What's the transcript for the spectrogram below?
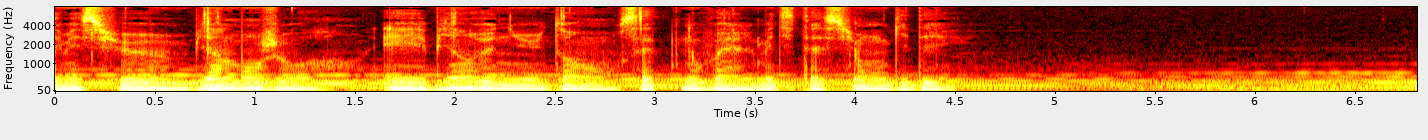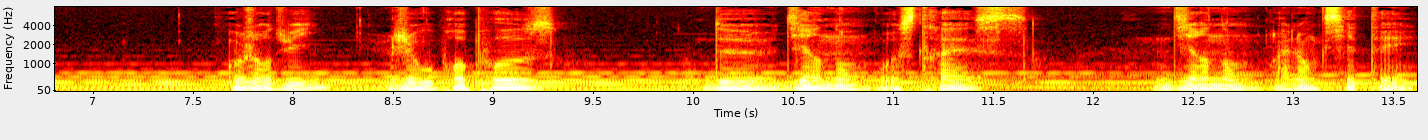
et messieurs, bien le bonjour et bienvenue dans cette nouvelle méditation guidée. Aujourd'hui, je vous propose de dire non au stress, dire non à l'anxiété,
